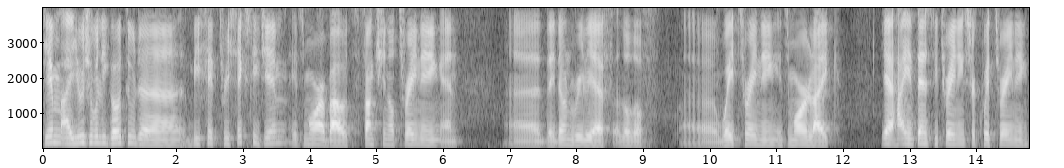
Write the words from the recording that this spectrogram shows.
gym I usually go to, the BFit 360 gym, it's more about functional training and uh, they don't really have a lot of uh, weight training. It's more like, yeah, high intensity training, circuit training,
